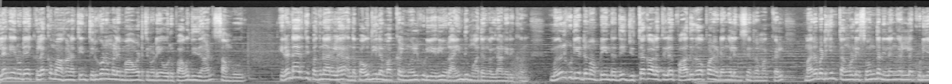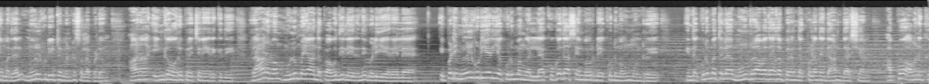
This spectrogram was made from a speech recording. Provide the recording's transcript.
இலங்கையினுடைய கிழக்கு மாகாணத்தின் திருகோணமலை மாவட்டத்தினுடைய ஒரு பகுதி தான் சம்பூர். இரண்டாயிரத்தி பதினாறில் அந்த பகுதியில் மக்கள் மேல்குடியேறி ஒரு ஐந்து மாதங்கள் தான் இருக்கும். மேல்குடியேற்றம் அப்படின்றது யுத்த காலத்தில் பாதுகாப்பான இடங்களுக்கு சென்ற மக்கள் மறுபடியும் தங்களுடைய சொந்த நிலங்களில் குடியமர்தல் மேல்குடியேற்றம் என்று சொல்லப்படும். ஆனால் இங்கே ஒரு பிரச்சனை இருக்குது. இராணுவம் முழுமையாக அந்த பகுதியிலிருந்து வெளியேறல. இப்படி மேல்குடியேறிய குடும்பங்களில் குகதாஸ் என்பவருடைய குடும்பமும் ஒன்று. இந்த குடும்பத்தில் மூன்றாவதாக பிறந்த குழந்தை தான் தர்ஷன். அப்போ அவனுக்கு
